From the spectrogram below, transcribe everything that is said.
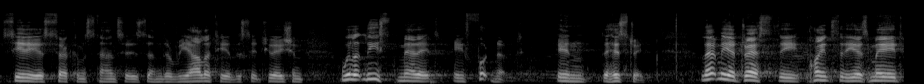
serious circumstances and the reality of the situation will at least merit a footnote in the history. Let me address the points that he has made,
